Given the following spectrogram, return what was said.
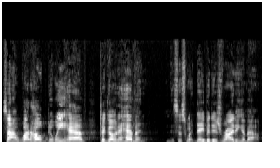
So, what hope do we have to go to heaven? And this is what David is writing about.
